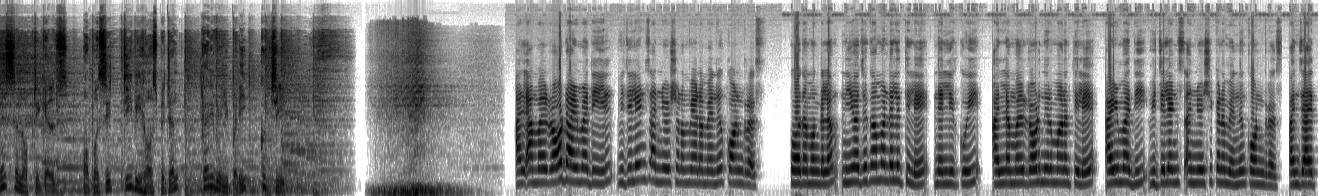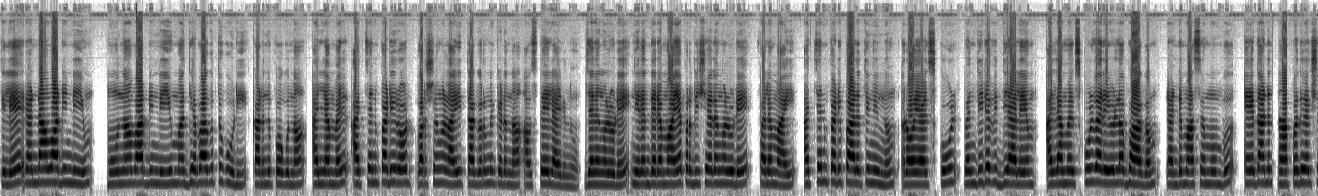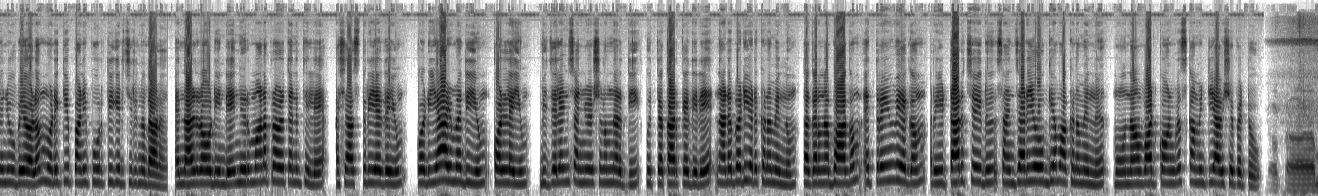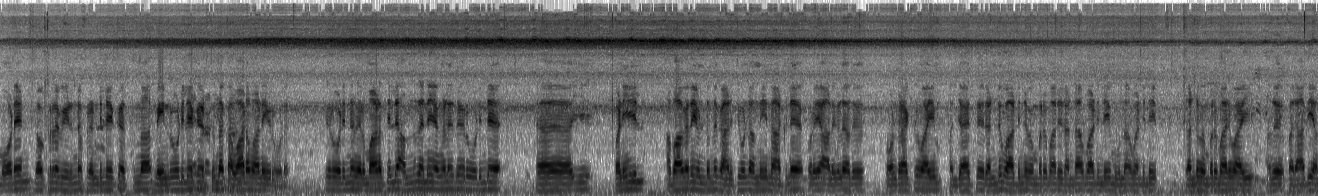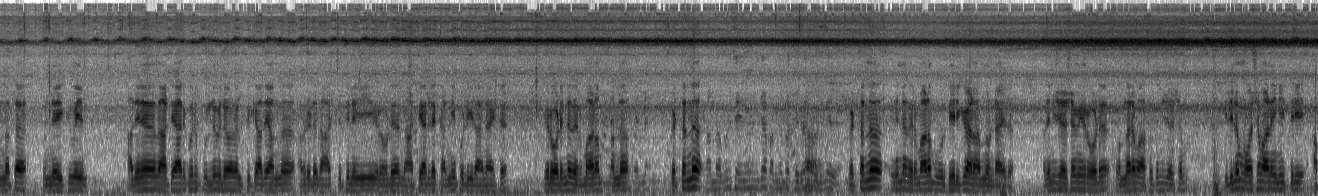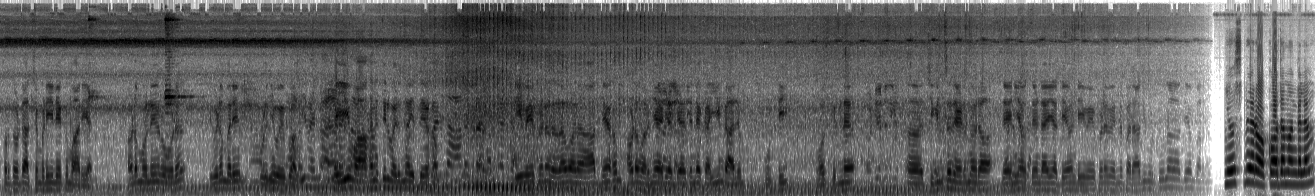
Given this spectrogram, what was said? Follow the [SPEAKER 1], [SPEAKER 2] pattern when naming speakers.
[SPEAKER 1] ജസ്റ്റൽ opticals opposite T B hospital Karivelippady Kochi
[SPEAKER 2] Al Amal road അഴിമതിയിൽ vigilance അന്വേഷണം വേണമെന്ന് കോൺഗ്രസ് കോതമംഗലം നിയോജക മണ്ഡലത്തിലെ നെല്ലിക്കുയി അല്ലമൽ റോഡ് നിർമ്മാണത്തിലെ അഴിമതി വിജിലൻസ് അന്വേഷിക്കണമെന്ന് കോൺഗ്രസ് പഞ്ചായത്തിലെ രണ്ടാം വാർഡിന്റെയും മൂന്നാം വാർഡിന്റെയും മധ്യഭാഗത്തുകൂടി കടന്നുപോകുന്ന അല്ലമ്മൽ അച്ചൻപടി റോഡ് വർഷങ്ങളായി തകർന്നു കിടന്ന അവസ്ഥയിലായിരുന്നു. ജനങ്ങളുടെ നിരന്തരമായ പ്രതിഷേധങ്ങളുടെ ഫലമായി അച്ചൻപടി പാലത്തിൽ നിന്നും റോയൽ സ്കൂൾ ബന്ദിര വിദ്യാലയം അല്ലമ്മൽ സ്കൂൾ വരെയുള്ള ഭാഗം രണ്ട് മാസം മുമ്പ് ഏതാണ്ട് നാൽപ്പത് ലക്ഷം രൂപയോളം മുടക്കി പണി പൂർത്തീകരിച്ചിരുന്നതാണ്. എന്നാൽ റോഡിന്റെ നിർമ്മാണ പ്രവർത്തനത്തിലെ അശാസ്ത്രീയതയും കൊടിയ അഴിമതിയും കൊള്ളയും വിജിലൻസ് അന്വേഷണം നടത്തി കുറ്റക്കാർക്കെതിരെ നടപടിയെടുക്കണമെന്നും തകർന്ന ഭാഗം എത്രയും വേഗം റീടാർ ചെയ്ത് സഞ്ചാരയോഗ്യമാക്കണമെന്ന് മൂന്നാം വാർഡ് കോൺഗ്രസ് കമ്മിറ്റി ആവശ്യപ്പെട്ടു.
[SPEAKER 3] മോഡേൺ ഡോക്ടറുടെ വീടിന്റെ ഫ്രണ്ടിലേക്ക് എത്തുന്ന മെയിൻ റോഡിലേക്ക് എത്തുന്ന കവാടമാണ് ഈ റോഡ്. ഈ റോഡിന്റെ നിർമ്മാണത്തിൽ അന്ന് തന്നെ ഞങ്ങൾ ഇത് റോഡിന്റെ ഈ പണിയിൽ അപാകതയുണ്ടെന്ന് കാണിച്ചുകൊണ്ട് അന്ന് ഈ നാട്ടിലെ കുറേ ആളുകൾ അത് കോൺട്രാക്ടറുമായും പഞ്ചായത്ത് രണ്ട് വാർഡിന്റെ മെമ്പർമാർ രണ്ടാം വാർഡിന്റെയും മൂന്നാം വാർഡിന്റെയും രണ്ട് മെമ്പർമാരുമായി അത് പരാതി അന്നത്തെ ഉന്നയിക്കുകയും അതിന് നാട്ടുകാർക്ക് ഒരു പുല്ല് വില കൽപ്പിക്കാതെ അന്ന് അവരുടെ ദാക്ഷ്യത്തിൽ ഈ റോഡ് നാട്ടുകാരുടെ കണ്ണി പൊടിയിടാനായിട്ട് ഈ റോഡിന്റെ നിർമ്മാണം അന്ന് പെട്ടെന്ന് പെട്ടെന്ന് ഇതിന്റെ നിർമ്മാണം പൂർത്തീകരിക്കുകയാണ് അന്നുണ്ടായത്. അതിനുശേഷം ഈ റോഡ് ഒന്നര മാസത്തിന് ശേഷം ഇതിലും മോശമാണ് ഇനി ഇത്തിരി അപ്പുറത്തോട്ട് അച്ചമ്പടിയിലേക്ക് മാറിയാൽ. അവിടെ മുതൽ ഈ റോഡ് ഇവിടം വരെയും പൊളിഞ്ഞു പോയപ്പോഴാണ്. അപ്പം ഈ വാഹനത്തിൽ വരുന്ന ഇദ്ദേഹം ഡി വൈ ഡിവൈഎഫിയുടെ നേതാവാണ്. ആ അദ്ദേഹം അവിടെ മറിഞ്ഞാടി അദ്ദേഹത്തിന്റെ കൈയും കാലും പൊട്ടി ഹോസ്പിറ്റലിൽ ചികിത്സ തേടുന്ന ഒരു ദയനീയ അവസ്ഥയുണ്ടായി അദ്ദേഹം എഫിയുടെ പേരിൽ പരാതി കൊടുത്തു എന്നാണ് അദ്ദേഹം പറഞ്ഞത്.
[SPEAKER 2] News bureau Kothamangalam.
